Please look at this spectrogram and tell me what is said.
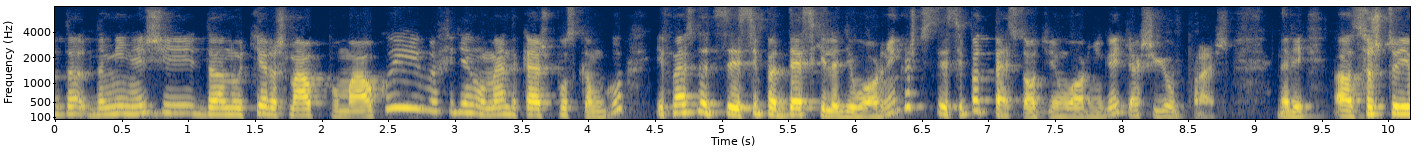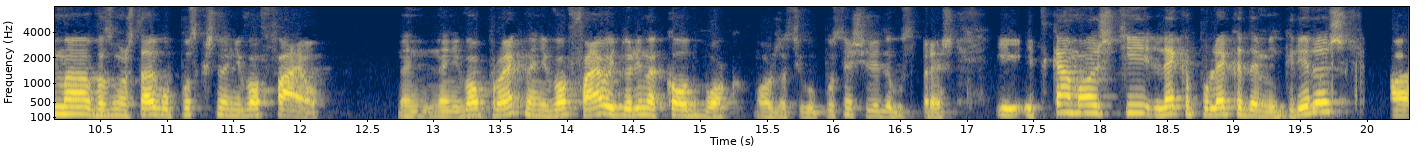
да, да минеш и да анотираш малко по малко и в един момент да кажеш пускам го и вместо да ти се изсипат 10 000 warninga, ще се изсипат 500 warninga и тях ще ги оправиш. Нали. А, също има възможността да го пускаш на ниво файл. На, на ниво проект, на ниво файл и дори на код блок може да си го пуснеш или да го спреш. И, и така можеш ти лека по лека да мигрираш. А,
